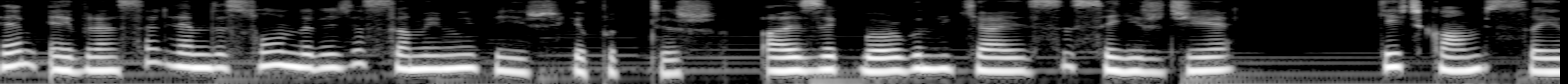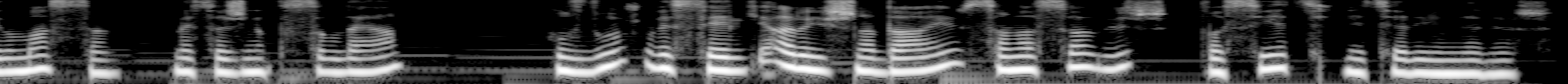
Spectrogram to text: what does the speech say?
hem evrensel hem de son derece samimi bir yapıttır. Isaac Berg'un hikayesi seyirciye geç kalmış sayılmazsın mesajını fısıldayan huzur ve sevgi arayışına dair sanatsal bir vasiyet niteliğindedir.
